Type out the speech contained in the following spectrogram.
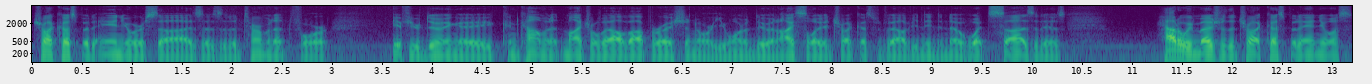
tricuspid annular size as a determinant for if you're doing a concomitant mitral valve operation or you want to do an isolated tricuspid valve, you need to know what size it is. How do we measure the tricuspid annulus?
